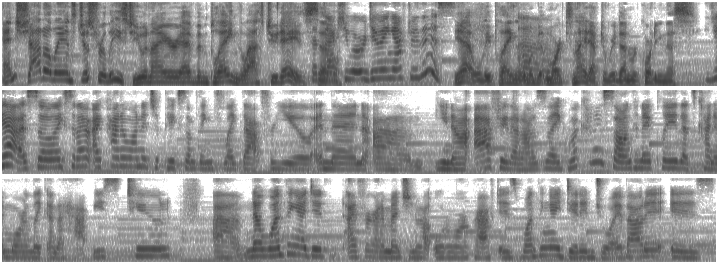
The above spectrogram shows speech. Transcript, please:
And Shadowlands just released. You and I are, have been playing the last two days. that's so actually what we're doing after this. yeah, we'll be playing a little bit Um, more tonight after we're done recording this. Yeah, so like I said, I, I kind of wanted to pick something like that for you, and then, um, you know, after that, I was like, what kind of song can I play that's kind of more like on a happy tune? Um, now, one thing I did, I forgot to mention about World of Warcraft is one thing I did enjoy about it is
